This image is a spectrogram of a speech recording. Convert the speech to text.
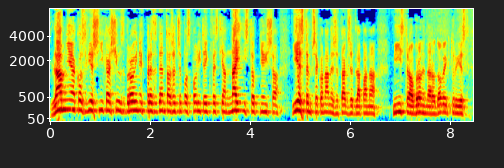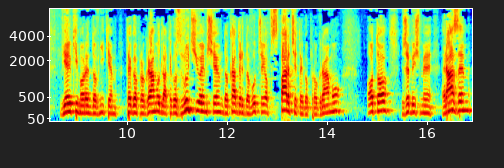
dla mnie jako zwierzchnika sił zbrojnych prezydenta Rzeczypospolitej kwestia najistotniejsza. I jestem przekonany, że także dla pana ministra obrony narodowej, który jest wielkim orędownikiem tego programu, dlatego zwróciłem się do kadry dowódczej o wsparcie tego programu, o to, żebyśmy razem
